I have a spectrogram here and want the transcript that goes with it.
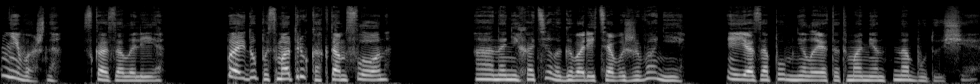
«Неважно», — сказала Лия. «Пойду посмотрю, как там слон». Она не хотела говорить о выживании, и я запомнила этот момент на будущее.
